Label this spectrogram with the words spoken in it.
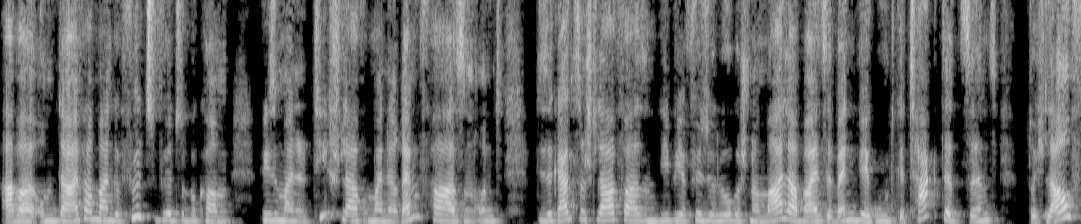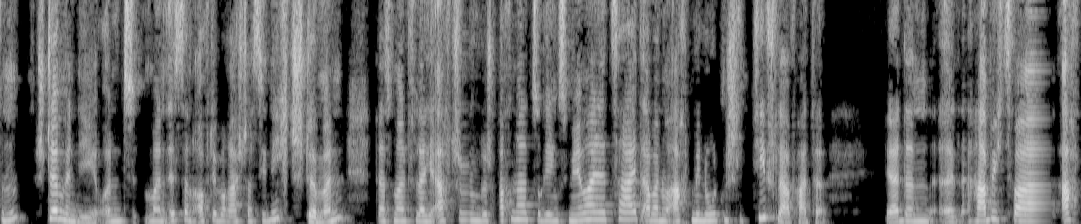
Aber um da einfach mal ein Gefühl für zu bekommen, wie sind meine Tiefschlaf- und meine REM-Phasen und diese ganzen Schlafphasen, die wir physiologisch normalerweise, wenn wir gut getaktet sind, durchlaufen, stimmen die. Und man ist dann oft überrascht, dass sie nicht stimmen, dass man vielleicht acht Stunden geschlafen hat, so ging es mir meine Zeit, aber nur acht Minuten Tiefschlaf hatte. Ja, dann äh, habe ich zwar acht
